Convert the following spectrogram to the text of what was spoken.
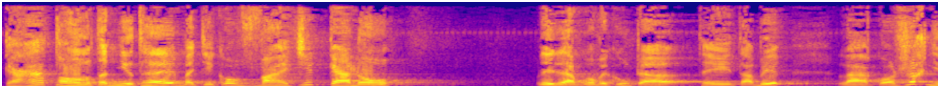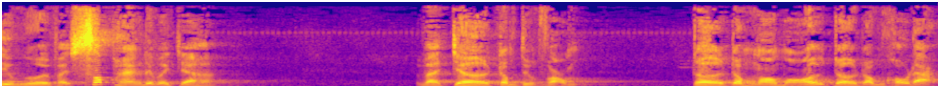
Cả toàn tỉnh như thế mà chỉ có vài chiếc ca đô đi làm công việc cứu trợ thì ta biết là có rất nhiều người phải sắp hàng để mà chờ. Và chờ trong tuyệt vọng, chờ trong mò mỏi, chờ trong khổ đau.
